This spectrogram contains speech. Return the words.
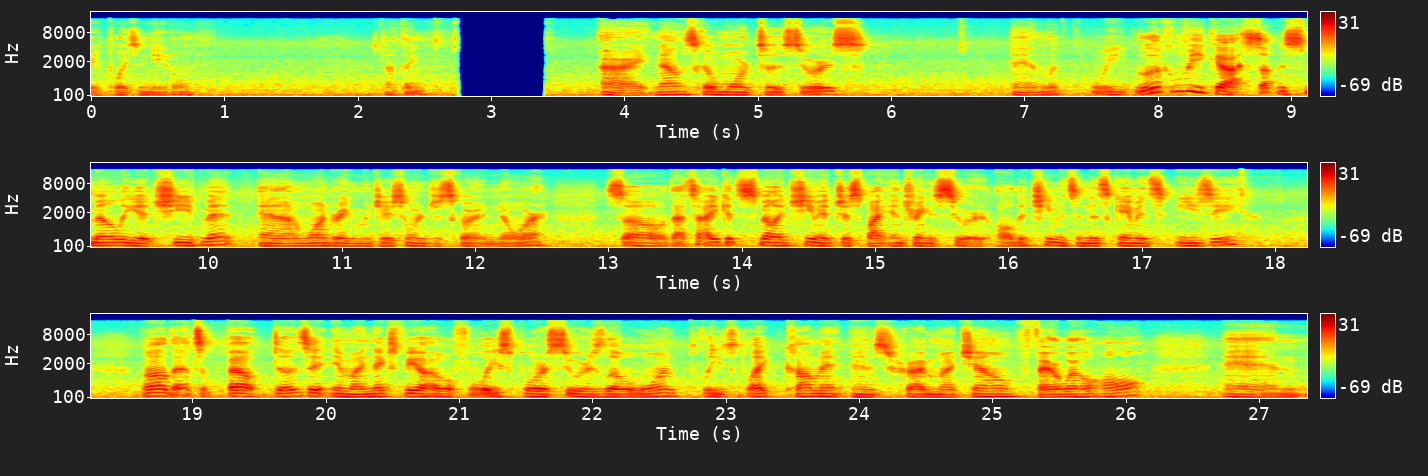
to be poison needle. Nothing? Alright now let's go more to the sewers. And look we look what we got. Something smelly achievement. And I'm wondering magician we're just going to ignore. So that's how you get smelly achievement just by entering a sewer. All the achievements in this game is easy. Well that's about does it. In my next video I will fully explore sewers level 1 please like comment and subscribe to my channel. Farewell all and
